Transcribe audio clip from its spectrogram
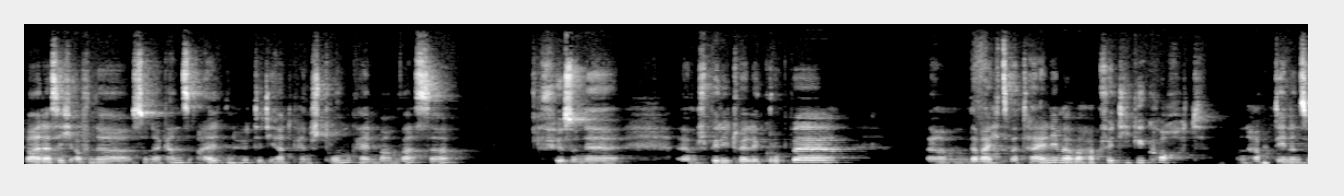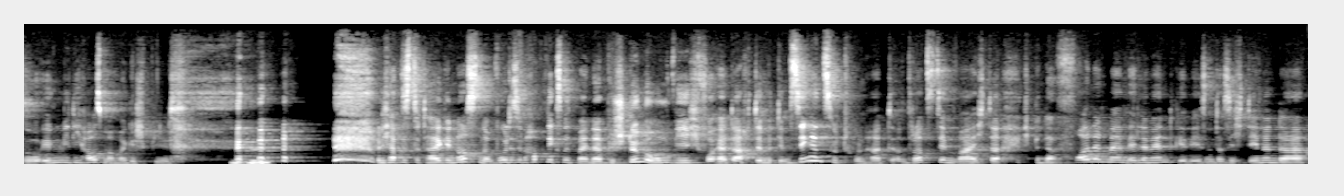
war, dass ich auf einer so einer ganz alten Hütte, die hat keinen Strom, kein warmes Wasser, für so eine ähm, spirituelle Gruppe, ähm, da war ich zwar Teilnehmer, aber habe für die gekocht und habe denen so irgendwie die Hausmama gespielt. Mhm. Und ich habe das total genossen, obwohl das überhaupt nichts mit meiner Bestimmung, wie ich vorher dachte, mit dem Singen zu tun hatte. Und trotzdem war ich da, ich bin da voll in meinem Element gewesen, dass ich denen da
